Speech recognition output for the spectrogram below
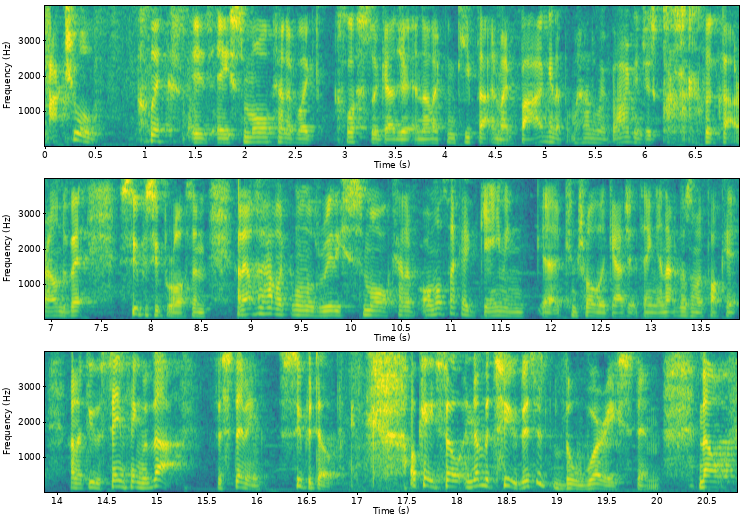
actual clicks is a small kind of like cluster gadget and then I can keep that in my bag and I put my hand in my bag and just click that around a bit. Super, super awesome. And I also have like one of those really small kind of almost like a gaming uh, controller gadget thing and that goes in my pocket. And I do the same thing with that for stimming. Super dope. Okay, so number two, this is the worry stim. Now,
